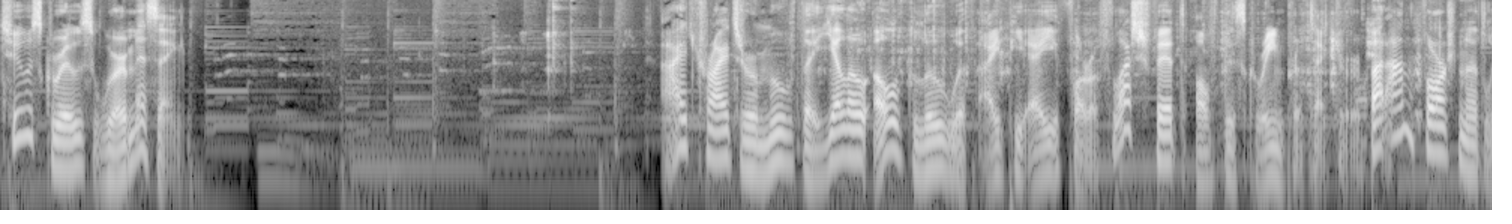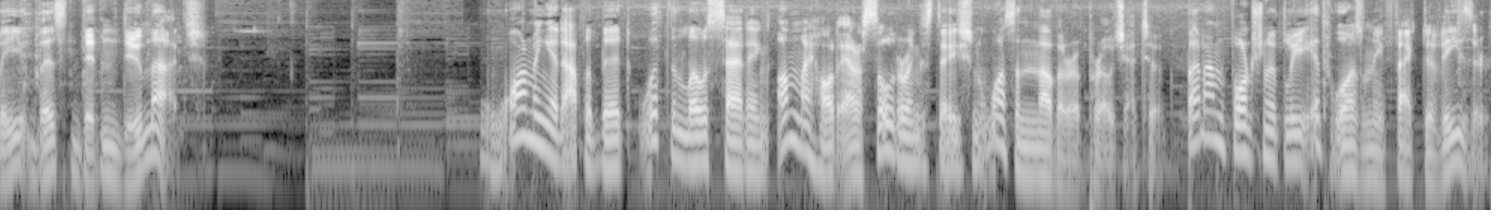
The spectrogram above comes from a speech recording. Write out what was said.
two screws were missing. I tried to remove the yellow old glue with IPA for a flush fit of the screen protector, but unfortunately this didn't do much. Warming it up a bit with the low setting on my hot air soldering station was another approach I took, but unfortunately it wasn't effective either.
